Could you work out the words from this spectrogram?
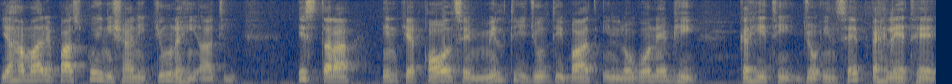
یا ہمارے پاس کوئی نشانی کیوں نہیں آتی؟ اس طرح ان کے قول سے ملتی جلتی بات ان لوگوں نے بھی کہی تھی جو ان سے پہلے تھے۔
